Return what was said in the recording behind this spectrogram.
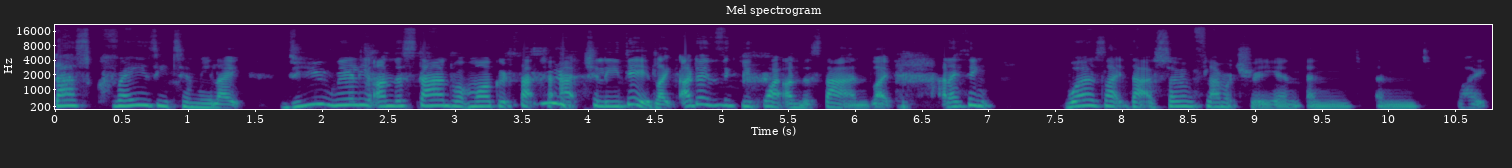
that's crazy to me. Like, do you really understand what Margaret Thatcher actually did? Like, I don't think you quite understand. Like, and I think words like that are so inflammatory and and and like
